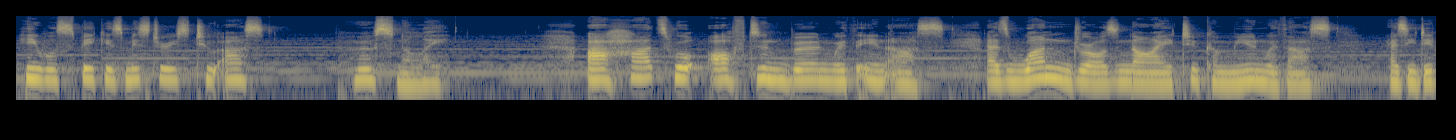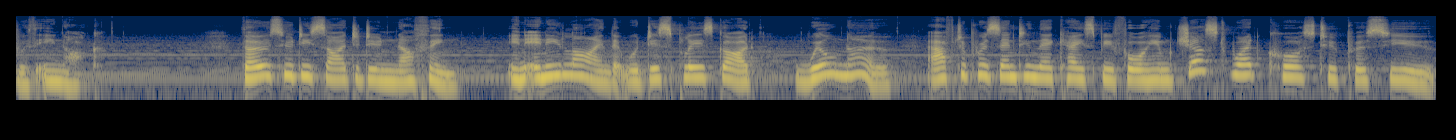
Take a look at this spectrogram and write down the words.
He will speak His mysteries to us personally. Our hearts will often burn within us as one draws nigh to commune with us, as He did with Enoch. Those who decide to do nothing in any line that would displease God will know, after presenting their case before Him, just what course to pursue,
